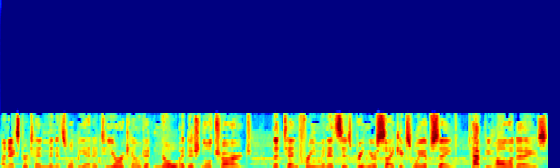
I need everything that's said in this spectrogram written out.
an extra 10 minutes will be added to your account at no additional charge. The 10 free minutes is Premier Psychics' way of saying happy holidays.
